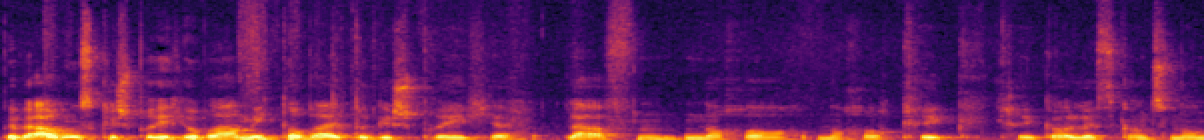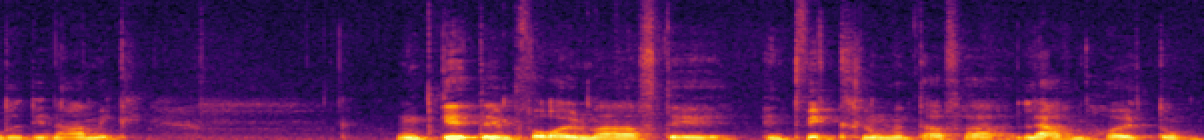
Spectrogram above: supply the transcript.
Bewerbungsgespräche, aber auch Mitarbeitergespräche laufen, nachher, nachher kriegt krieg alles ganz eine andere Dynamik und geht eben vor allem auch auf die Entwicklung und auf eine Lernhaltung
